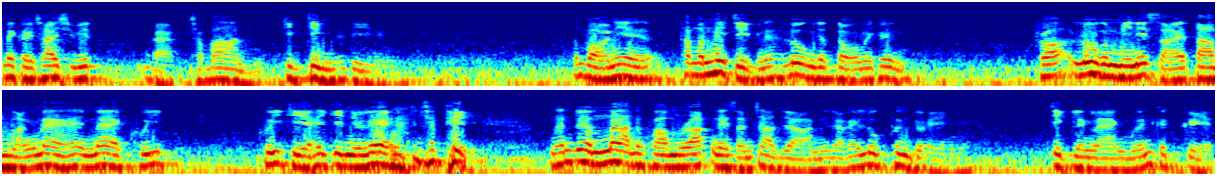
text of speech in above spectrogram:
ไม่เคยใช้ชีวิตแบบชาวบ้านจริงๆสักทีหนึ่งท่านบอกนี่ถ้ามันไม่จิกนะลูกจะโตไม่ขึ้น เพราะลูกมันมีนิสัยตามหลังแม่ให้แม่คุยคุยเกี่ยให้กินอยู่เรื่อยจะติดนั้นด้วยอำนาจความรักในสัญชาตญาณอยากให้ลูกพึ่งตัวเอง จิกแรงๆเหมือนกับเกลียด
